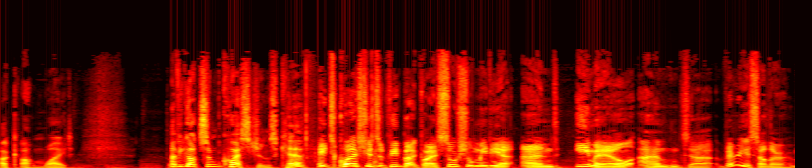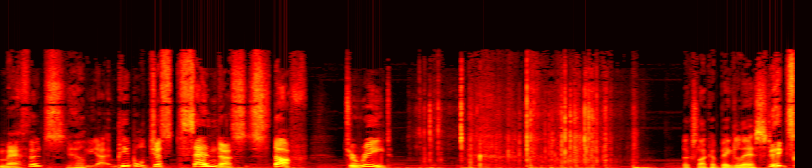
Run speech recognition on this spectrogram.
I can't wait. Have you got some questions, Kev? It's questions and feedback via social media and email and uh, various other methods. Yeah. People just send us stuff to read. Looks like a big list. It's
